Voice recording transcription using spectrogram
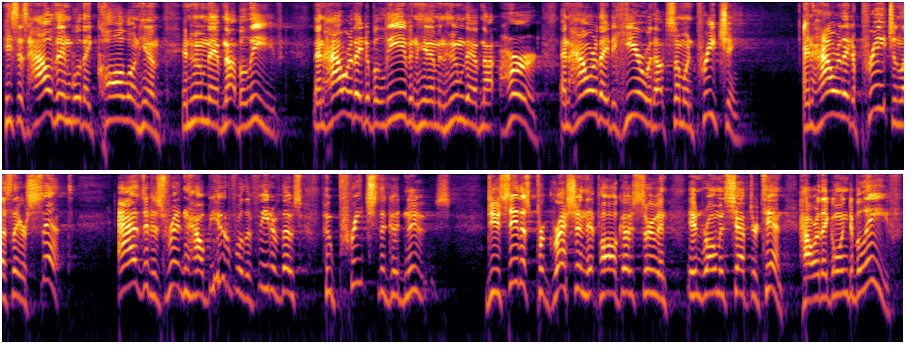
He says, How then will they call on him in whom they have not believed? And how are they to believe in him in whom they have not heard? And how are they to hear without someone preaching? And how are they to preach unless they are sent? As it is written, how beautiful the feet of those who preach the good news. Do you see this progression that Paul goes through in, in Romans chapter 10? How are they going to believe,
